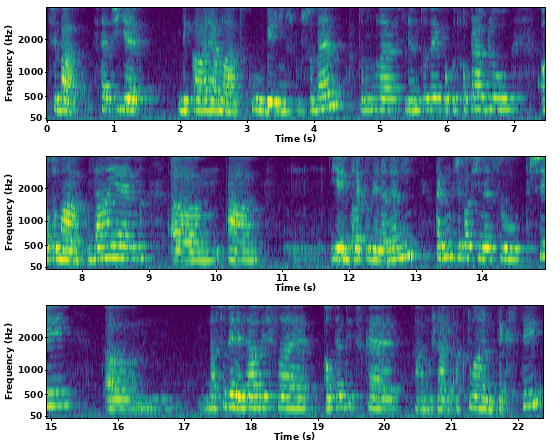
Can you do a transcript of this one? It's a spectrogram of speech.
třeba v té třídě vykládám látku běžným způsobem tomuhle studentovi, pokud opravdu o to má zájem um, a je intelektově nadaný, tak mu třeba přinesu tři um, na sobě nezávislé, autentické a možná i aktuální texty,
